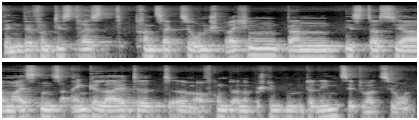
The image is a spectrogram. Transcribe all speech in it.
Wenn wir von Distressed-Transaktionen sprechen, dann ist das ja meistens eingeleitet äh, aufgrund einer bestimmten Unternehmenssituation.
